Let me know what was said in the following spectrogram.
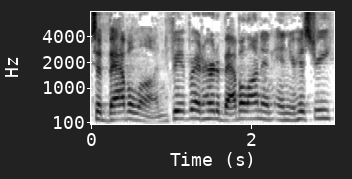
to Babylon. Have you ever heard of Babylon in, in your history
